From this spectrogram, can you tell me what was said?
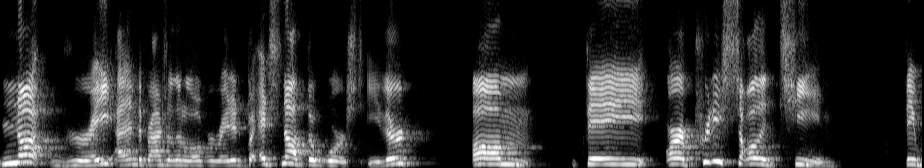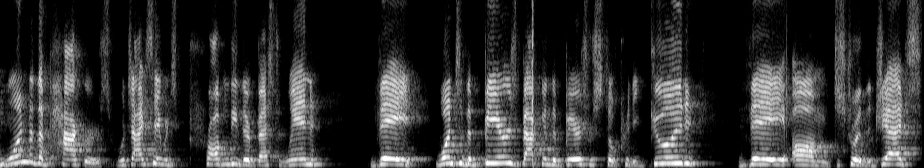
not great. I think the Browns are a little overrated, but it's not the worst either. Um, they are a pretty solid team. They won to the Packers, which I'd say was probably their best win. They won to the Bears back when the Bears were still pretty good. They um destroyed the Jets.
